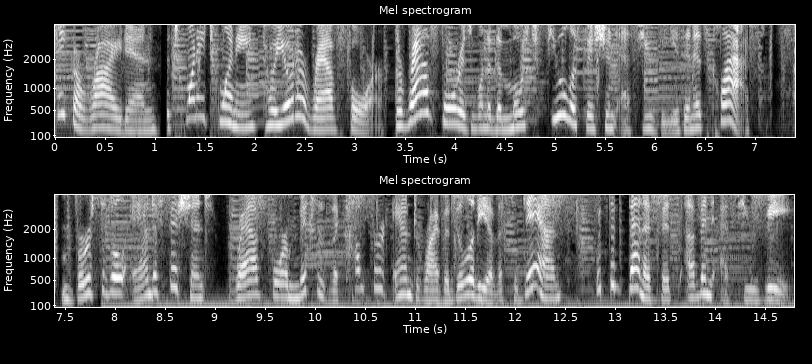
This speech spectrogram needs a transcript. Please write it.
Take a ride in the 2020 Toyota RAV4. The RAV4 is one of the most fuel-efficient SUVs in its class. Versatile and efficient, RAV4 mixes the comfort and drivability of a sedan with the benefits of an SUV.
